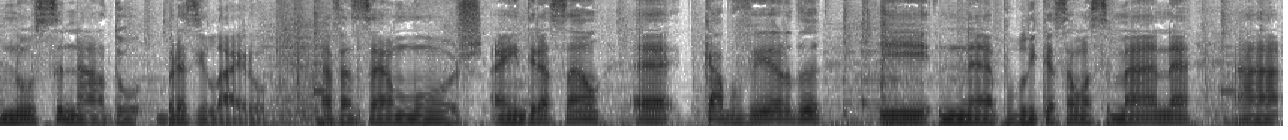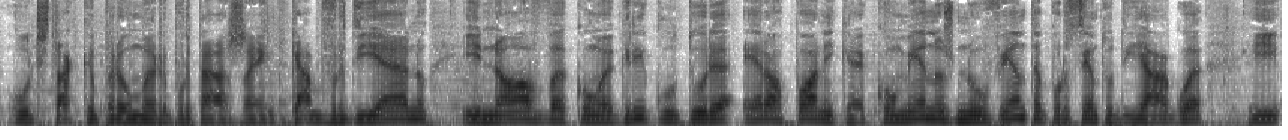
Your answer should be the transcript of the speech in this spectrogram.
no Senado brasileiro. Avançamos em direção a Cabo Verde e na publicação a semana há o destaque para uma reportagem cabo-verdiano inova com agricultura aeropónica, com menos 90% de água e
